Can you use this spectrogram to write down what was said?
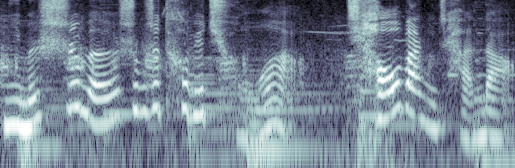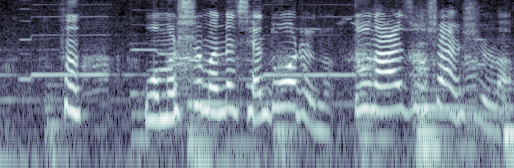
你们师门是不是特别穷啊？瞧把你馋的！哼，我们师门的钱多着呢，都拿来做善事了。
